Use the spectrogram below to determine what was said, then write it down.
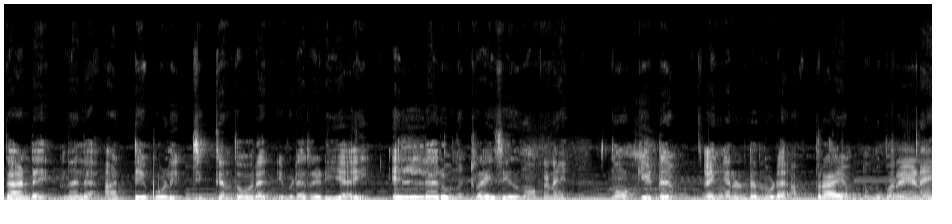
ദാണ്ട് നല്ല അടിപൊളി ചിക്കൻ തോരൻ ഇവിടെ റെഡിയായി. എല്ലാവരും ഒന്ന് ട്രൈ ചെയ്ത് നോക്കണേ. നോക്കിയിട്ട് എങ്ങനെയുണ്ടെന്നൂടെ അഭിപ്രായം ഒന്ന് പറയണേ.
